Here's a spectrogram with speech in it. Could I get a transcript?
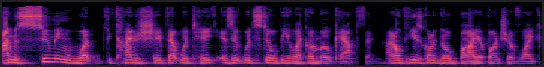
i'm assuming what the kind of shape that would take is it would still be like a mocap thing i don't think he's going to go buy a bunch of like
